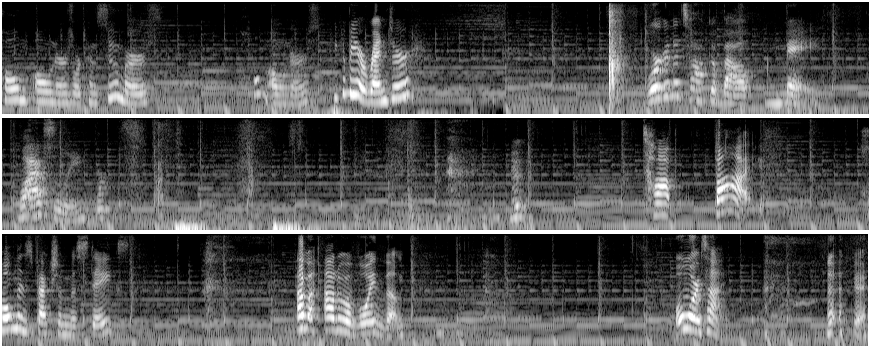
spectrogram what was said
homeowners or consumers, homeowners, you could be a renter. We're gonna talk about May. Well, actually, we're. Top five home inspection mistakes about how to avoid them? One more time. okay.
